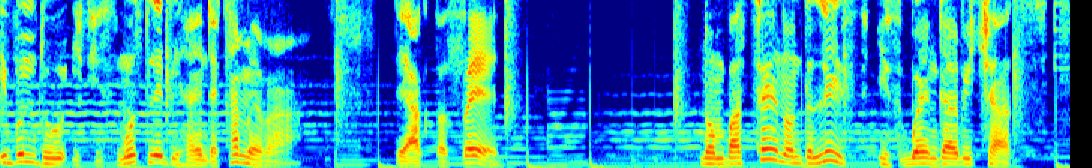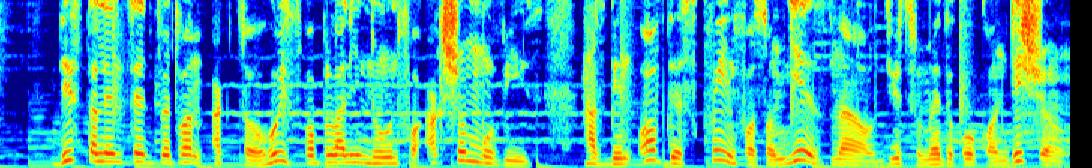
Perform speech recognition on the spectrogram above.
even though it is mostly behind the camera. The actor said. Number 10 on the list is Gbenga Richards. This talented veteran actor, who is popularly known for action movies, has been off the screen for some years now due to medical condition.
